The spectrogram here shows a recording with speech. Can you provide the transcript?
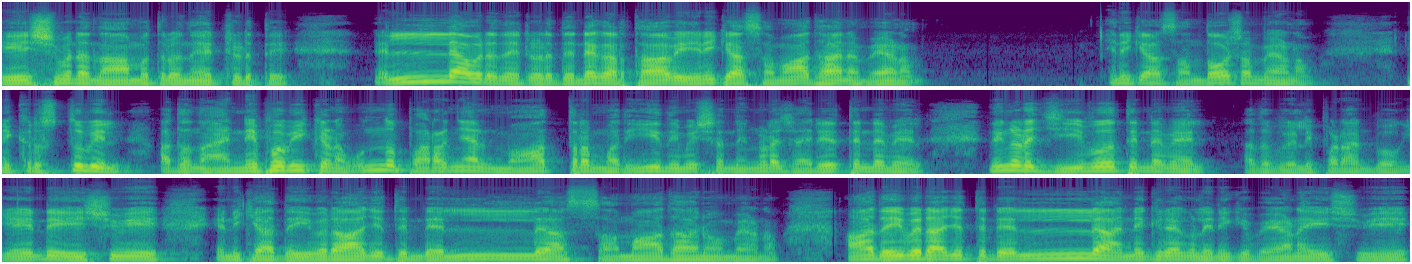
യേശുവിന്റെ നാമത്തിൽ ഒന്ന് ഏറ്റെടുത്ത് എല്ലാവരും ഏറ്റെടുത്ത് എന്റെ കർത്താവ് എനിക്ക് ആ സമാധാനം വേണം. എനിക്ക് ആ സന്തോഷം വേണം. ഇനി ക്രിസ്തുവിൽ അതൊന്ന് അനുഭവിക്കണം. ഒന്ന് പറഞ്ഞാൽ മാത്രം മതി. ഈ നിമിഷം നിങ്ങളുടെ ശരീരത്തിന്റെ മേൽ നിങ്ങളുടെ ജീവിതത്തിന്റെ മേൽ അത് വെളിപ്പെടാൻ പോകുക എന്റെ യേശുവെ എനിക്ക് ആ ദൈവരാജ്യത്തിന്റെ എല്ലാ സമാധാനവും വേണം. ആ ദൈവരാജ്യത്തിന്റെ എല്ലാ അനുഗ്രഹങ്ങളും എനിക്ക് വേണം യേശുവെ.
